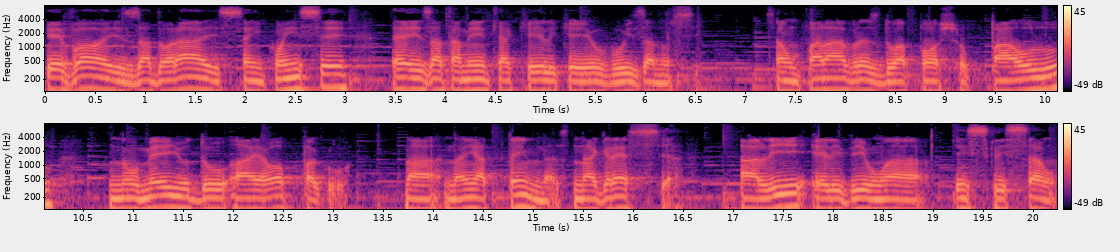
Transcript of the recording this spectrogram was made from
que vós adorais sem conhecer é exatamente aquele que eu vos anuncio. São palavras do apóstolo Paulo no meio do aerópago, na, na, em Atenas, na Grécia. Ali ele viu uma inscrição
